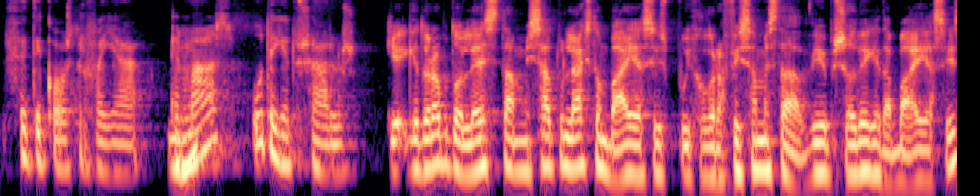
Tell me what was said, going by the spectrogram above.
θετικόστροφα για mm εμάς, ούτε για τους άλλους. Και, και τώρα που το λες, τα μισά τουλάχιστον biases που ηχογραφήσαμε στα δύο επεισόδια για τα biases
